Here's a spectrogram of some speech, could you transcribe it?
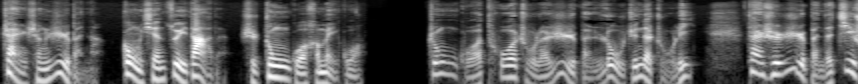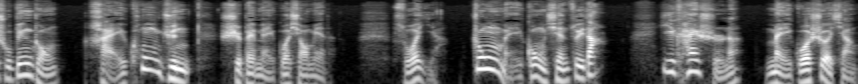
战胜日本呢，贡献最大的是中国和美国。中国拖住了日本陆军的主力，但是日本的技术兵种海空军是被美国消灭的。所以啊，中美贡献最大。一开始呢，美国设想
